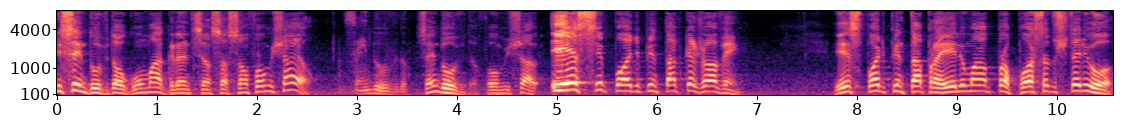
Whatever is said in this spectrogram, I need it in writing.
e sem dúvida alguma, a grande sensação foi o Michael. Sem dúvida. Sem dúvida, foi o Michael. Esse pode pintar porque é jovem. Esse pode pintar para ele uma proposta do exterior.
